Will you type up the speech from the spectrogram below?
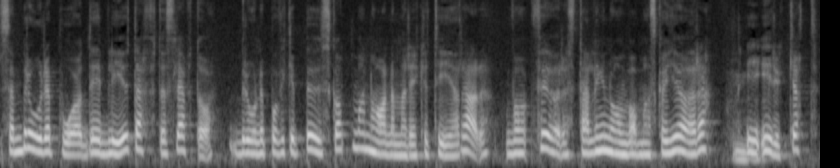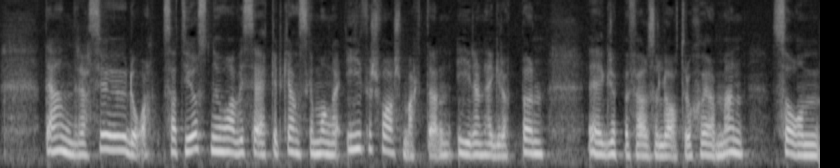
sen beror det på, det blir ju ett eftersläpp då, beroende på vilket budskap man har när man rekryterar. Vad, föreställningen om vad man ska göra mm. i yrket. Det ändras ju då. Så att just nu har vi säkert ganska många i Försvarsmakten, i den här gruppen, eh, gruppbefäl, soldater och sjömän, som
